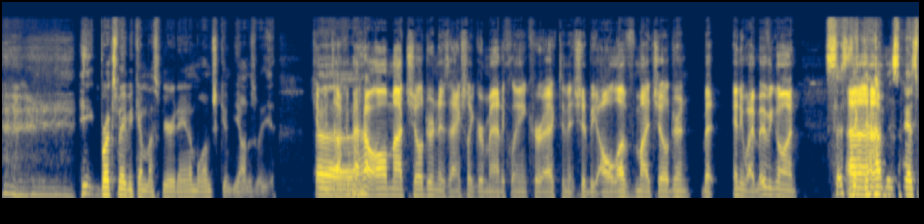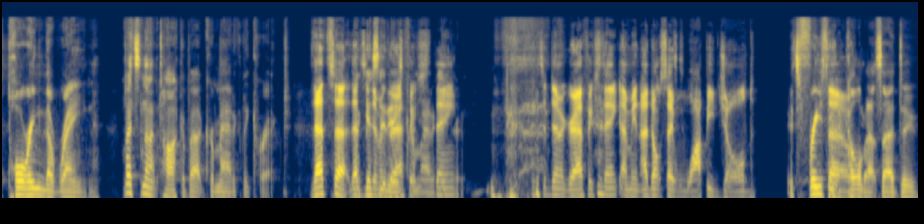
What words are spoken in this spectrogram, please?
he Brooks may become my spirit animal. I'm just gonna be honest with you. Can we talk Uh, about how all my children is actually grammatically incorrect and it should be all of my children? But anyway, moving on. Says the guy Um, that says pouring the rain. Let's not talk about grammatically correct. That's a that's a demographics thing. It's a demographics thing. I mean, I don't say whoppy jold. it's freezing So- and cold outside too.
